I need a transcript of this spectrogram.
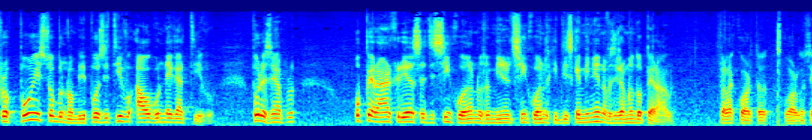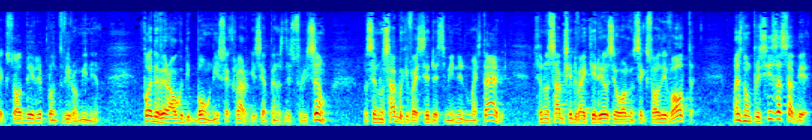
propõe sob o nome de positivo algo negativo. Por exemplo, operar crianças de 5 anos, um menino de 5 anos que diz que é menina, você já manda operá-lo. Ela corta o órgão sexual dele e pronto, virou menino. Pode haver algo de bom nisso, é claro que isso é apenas destruição. Você não sabe o que vai ser desse menino mais tarde. Você não sabe se ele vai querer o seu órgão sexual de volta. Mas não precisa saber.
